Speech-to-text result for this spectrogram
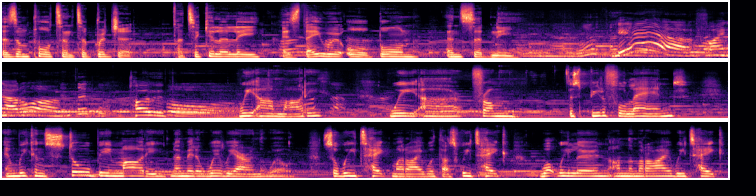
is important to Bridget, particularly as they were all born in Sydney. Yeah, Whaingaroa. Taupo. We are Māori. We are from this beautiful land and we can still be Māori no matter where we are in the world. So we take marae with us. We take what we learn on the marae. We take,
